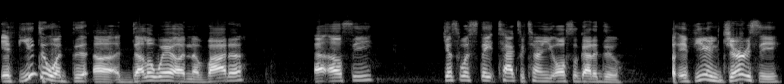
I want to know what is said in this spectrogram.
If you do a, uh, a Delaware or Nevada LLC, guess what state tax return you also got to do? If you're in Jersey,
